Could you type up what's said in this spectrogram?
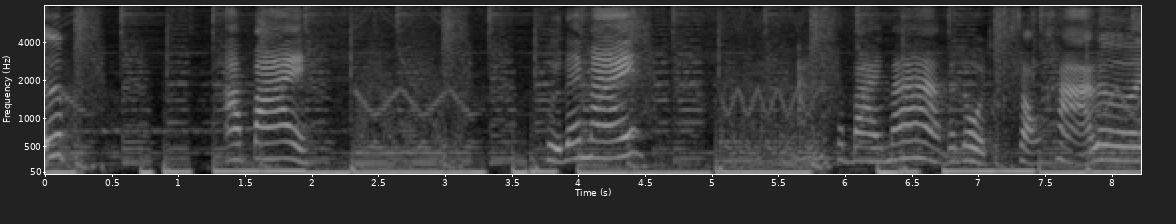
อึ๊บอะไป ถือได้ไหม สบายมากกระโดดสองขาเลย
